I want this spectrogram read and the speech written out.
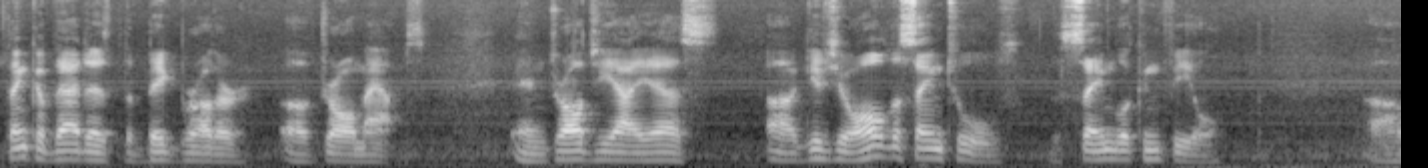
think of that as the big brother of draw maps, and draw GIS uh, gives you all the same tools, the same look and feel, uh,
